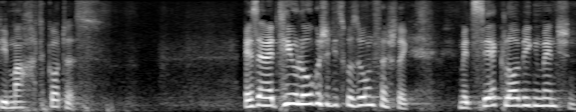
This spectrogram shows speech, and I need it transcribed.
die Macht Gottes. Er ist in eine theologische Diskussion verstrickt mit sehr gläubigen Menschen.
